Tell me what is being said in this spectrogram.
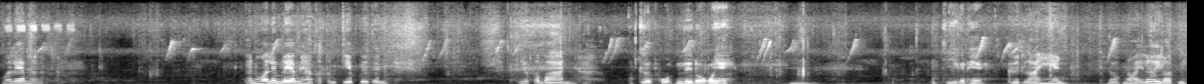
หัวแหลมนั่นล่ะพันหัวแหลมๆนี่ฮะก็ต้องเก็บด้วยแต่นี่เรียกกระบาลค่ะ เกิดผลเลยดอกว่าใหญ่จีกันแหงเกิดหลายแห่งดอกหน่อยเลยรถนี่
